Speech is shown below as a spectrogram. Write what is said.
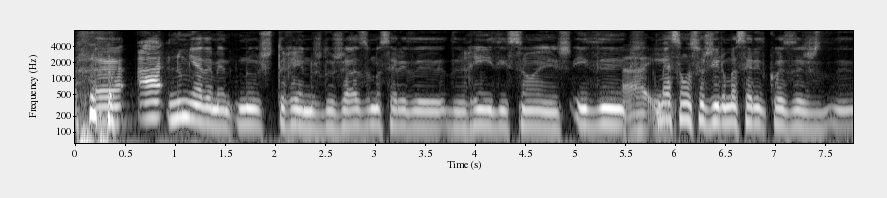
Uh, há, nomeadamente nos terrenos do jazz, uma série de, de reedições e de. Ah, e- começam a surgir uma série de coisas de-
